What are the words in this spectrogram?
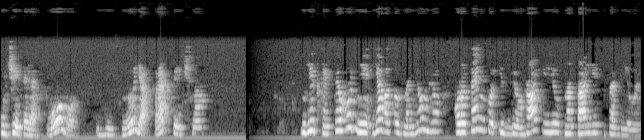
Учителя слово здійсню я практично. Дітки, сьогодні я вас ознайомлю коротенько із біографією Наталі Забіли.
